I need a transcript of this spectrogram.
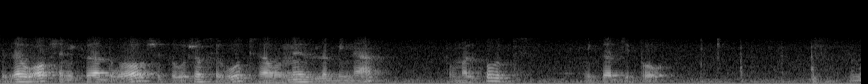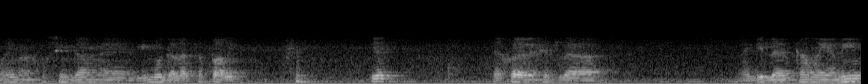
וזהו עוף שנקרא דרור, שפירושו חירות הרומז לבינה, ומלכות נקראת ציפור. אתם רואים, אנחנו עושים גם אה, לימוד על הספארי. כן? אתה יכול ללכת ל... להגיד להם כמה ימים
